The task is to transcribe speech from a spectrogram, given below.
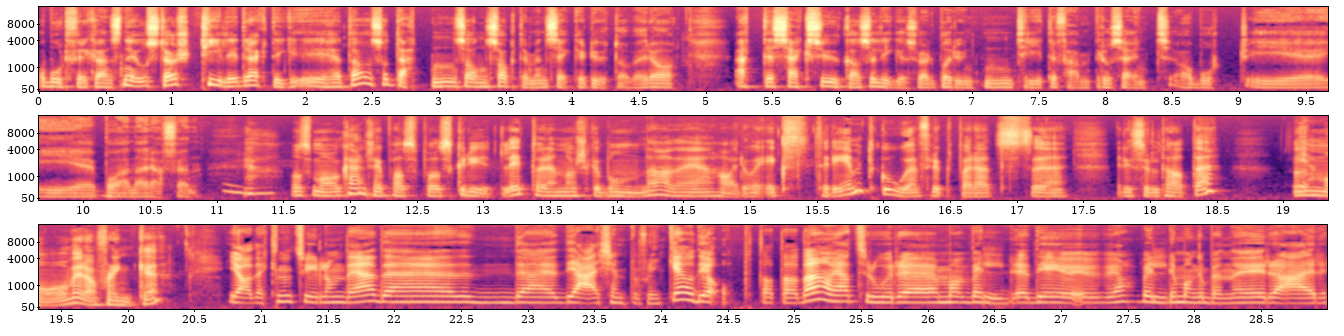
Abortfrekvensen er jo størst tidlig i drektigheten, så detter den sånn sakte, men sikkert utover. og Etter seks uker så ligger vi vel på rundt 3-5 abort i, i, på NRF-en. Ja. Og så må vi kanskje passe på å skryte litt av den norske bonden. Det har jo ekstremt gode fruktbarhetsresultater. Så de må være flinke. Ja, det er ikke noe tvil om det. det, det de er kjempeflinke, og de er opptatt av det. Og jeg tror uh, veldig, de, ja, veldig mange bønder er,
